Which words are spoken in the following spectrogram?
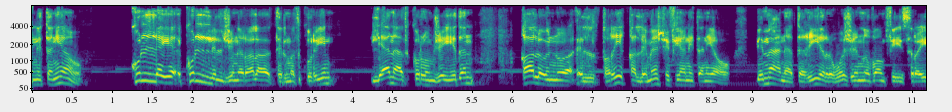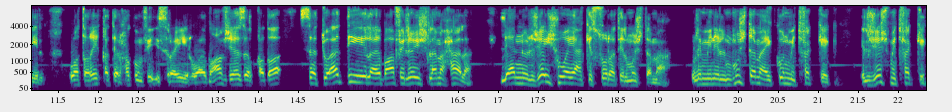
نتنياهو. كل كل الجنرالات المذكورين اللي أنا أذكرهم جيدا قالوا إنه الطريقة اللي ماشي فيها نتنياهو بمعنى تغيير وجه النظام في إسرائيل وطريقة الحكم في إسرائيل وإضعاف جهاز القضاء ستؤدي إلى إضعاف الجيش لا محالة لأنه الجيش هو يعكس صورة المجتمع. ولمن المجتمع يكون متفكك الجيش متفكك.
